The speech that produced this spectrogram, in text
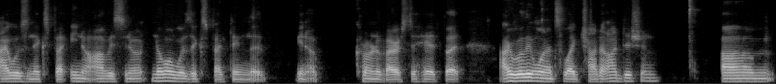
i I wasn't expect you know obviously no, no one was expecting the you know coronavirus to hit but i really wanted to like try to audition um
